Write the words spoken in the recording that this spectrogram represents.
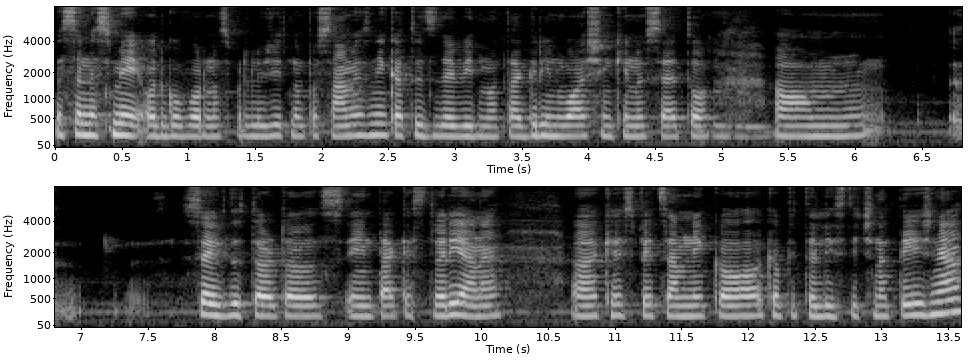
da se ne sme odgovornost preložiti na posameznika. Tudi zdaj vidimo ta greenwashing in vse to. Um, Save the turtles in take stvari, uh, ki je spet samo neko kapitalistična težnja.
